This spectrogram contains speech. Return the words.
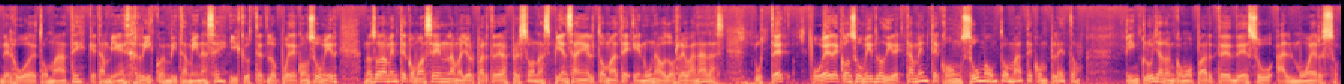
del jugo de tomate, que también es rico en vitamina C y que usted lo puede consumir, no solamente como hacen la mayor parte de las personas, piensan en el tomate en una o dos rebanadas. Usted puede consumirlo directamente, consuma un tomate completo inclúyalo como parte de su almuerzo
